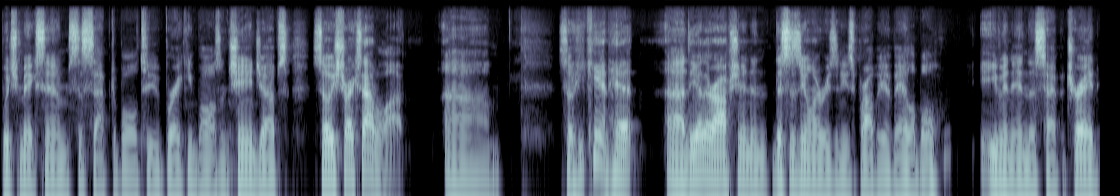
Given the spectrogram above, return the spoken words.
which makes him susceptible to breaking balls and changeups. So he strikes out a lot. Um, so he can't hit. Uh, the other option, and this is the only reason he's probably available, even in this type of trade,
